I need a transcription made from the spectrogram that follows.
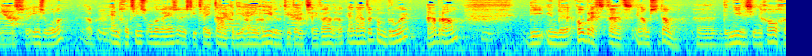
Ja. Dus in Zwolle. Ook, mm. En godsdienstonderwijzer. Dus die twee taken die hij hier doet, die ja. deed zijn vader ook. En hij had ook een broer, Abraham. Mm die in de Obrechtstraat in Amsterdam de nieuwe synagoge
